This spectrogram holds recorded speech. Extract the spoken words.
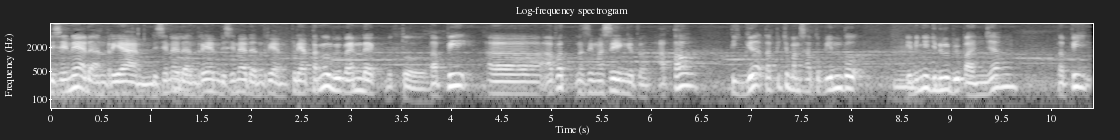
di sini ada antrian di sini ada antrian di sini ada antrian. Kelihatannya lebih pendek. Betul. Tapi eh, apa masing-masing gitu. Atau tiga tapi cuma satu pintu. Hmm. ininya jadi lebih panjang tapi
